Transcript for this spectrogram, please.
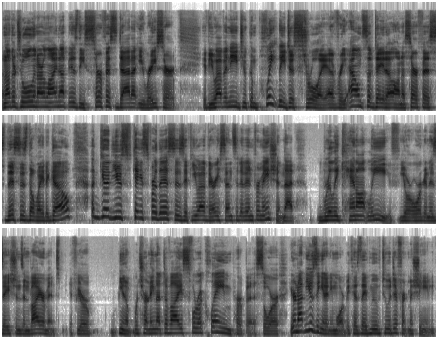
Another tool in our lineup is the Surface Data Eraser. If you have a need to completely destroy every ounce of data on a surface, this is the way to go. A good use case for this is if you have very sensitive information that really cannot leave your organization's environment. If you're you know, returning that device for a claim purpose, or you're not using it anymore because they've moved to a different machine.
